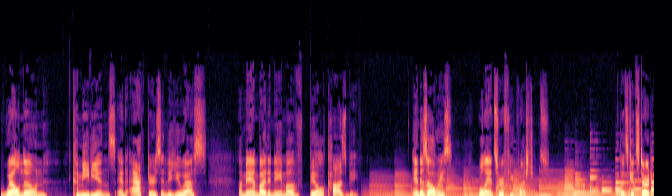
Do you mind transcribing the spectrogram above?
well known comedians and actors in the U.S., a man by the name of Bill Cosby. And as always, we'll answer a few questions. Let's get started.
